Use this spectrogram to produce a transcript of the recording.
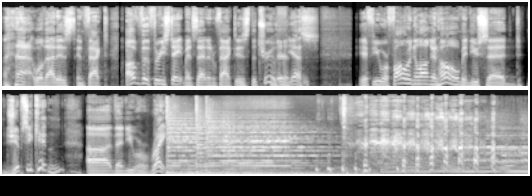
well, that is, in fact, of the three statements, that in fact is the truth. Is. Yes. If you were following along at home and you said gypsy kitten, uh, then you were right.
